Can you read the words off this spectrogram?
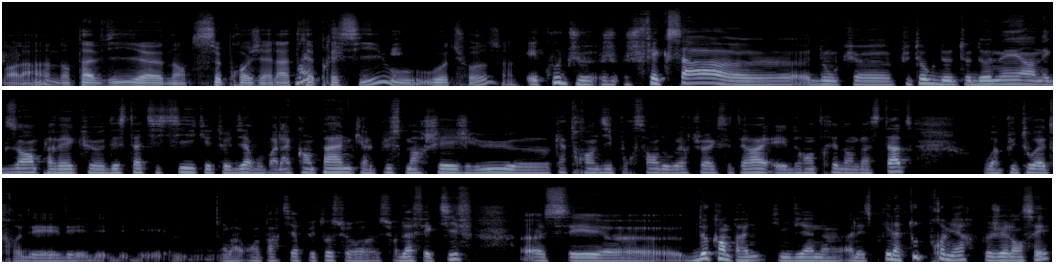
voilà, dans ta vie, euh, dans ce projet-là très précis ou, autre chose? Écoute, je, je, fais que ça. Euh, donc, euh, plutôt que de te donner un exemple avec des statistiques et te dire, bon, bah, la campagne qui a le plus marché, j'ai eu 90% d'ouverture, etc., et de rentrer dans la stat, on va plutôt être des, on, va, partir plutôt sur, sur de l'affectif. Euh, c'est euh, deux campagnes qui me viennent à l'esprit. La toute première que j'ai lancée,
